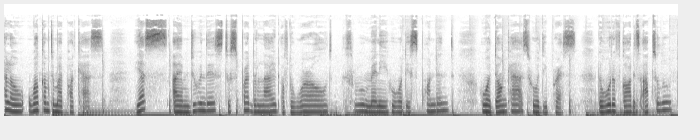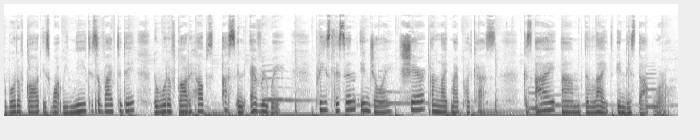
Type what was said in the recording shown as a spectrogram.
Hello, welcome to my podcast. Yes, I am doing this to spread the light of the world through many who are despondent, who are downcast, who are depressed. The Word of God is absolute. The Word of God is what we need to survive today. The Word of God helps us in every way. Please listen, enjoy, share, and like my podcast because I am the light in this dark world.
